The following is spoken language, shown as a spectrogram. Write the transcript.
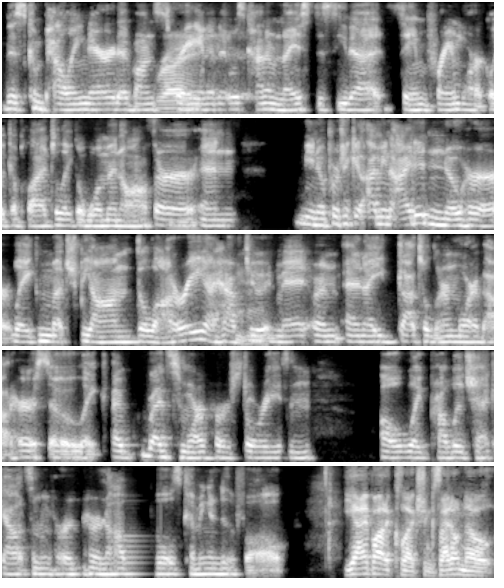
this compelling narrative on screen Right. and it was kind of nice to see that same framework like applied to like a woman author Mm-hmm. and you know particular i mean i didn't know her like much beyond the lottery i have to Mhm. admit and, and i got to learn more about her so like i read some more of her stories and i'll like probably check out some of her her novels coming into the fall Yeah, I bought a collection because I don't know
